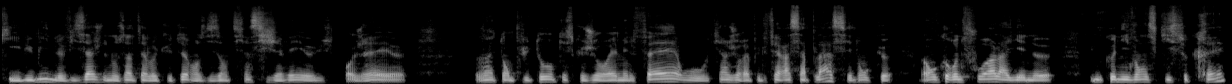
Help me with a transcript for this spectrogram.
qui illumine le visage de nos interlocuteurs en se disant tiens, si j'avais eu ce projet 20 ans plus tôt, qu'est-ce que j'aurais aimé le faire? Ou tiens, j'aurais pu le faire à sa place. Et donc, encore une fois, là, il y a une, une connivence qui se crée.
